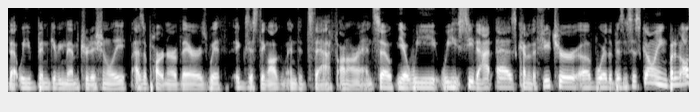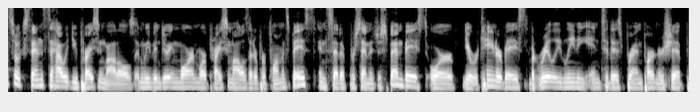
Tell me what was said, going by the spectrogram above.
that we've been giving them traditionally as a partner of theirs with existing augmented staff on our end. So you know we we see that as kind of the future of where the business is going, but it also extends to how we do pricing models, and we've been doing more and more pricing models that are performance based instead of percentage of spend based or your know, retainer based, but really leaning into this brand partnership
